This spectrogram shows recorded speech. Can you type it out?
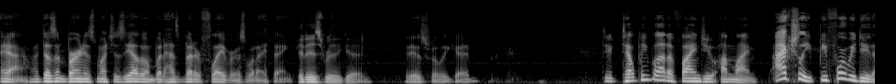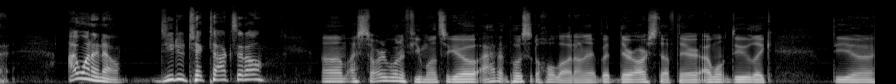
Yeah, it doesn't burn as much as the other one, but it has better flavor, is what I think. It is really good. It is really good. Dude, tell people how to find you online. Actually, before we do that, I want to know: Do you do TikToks at all? Um, I started one a few months ago. I haven't posted a whole lot on it, but there are stuff there. I won't do like the uh,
